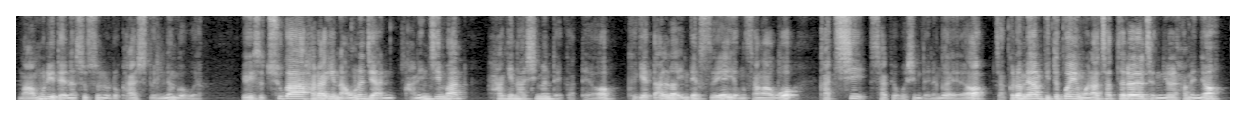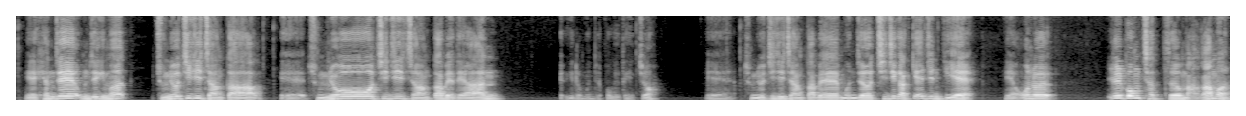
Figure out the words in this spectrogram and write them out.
마무리되는 수순으로 갈 수도 있는 거고요. 여기서 추가 하락이 나오는지 아닌지만 확인하시면 될 것 같아요. 그게 달러 인덱스의 영상하고 같이 살펴보시면 되는 거예요. 자, 그러면 비트코인 원화 차트를 정리를 하면요. 예, 현재 움직임은 중요 지지 저항값, 예, 중요 지지 저항값에 대한 여기를 먼저 보게 되겠죠. 예, 중요 지지 저항값에 먼저 지지가 깨진 뒤에 예, 오늘 일봉 차트 마감은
